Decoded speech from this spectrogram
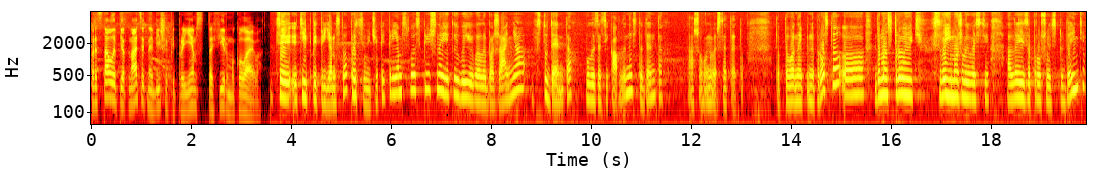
представили 15 найбільших підприємств та фірм Миколаєва. Це ті підприємства, працюючі підприємства успішно, які виявили бажання в студентах, були зацікавлені в студентах нашого університету. Тобто вони не просто е, демонструють свої можливості, але й запрошують студентів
